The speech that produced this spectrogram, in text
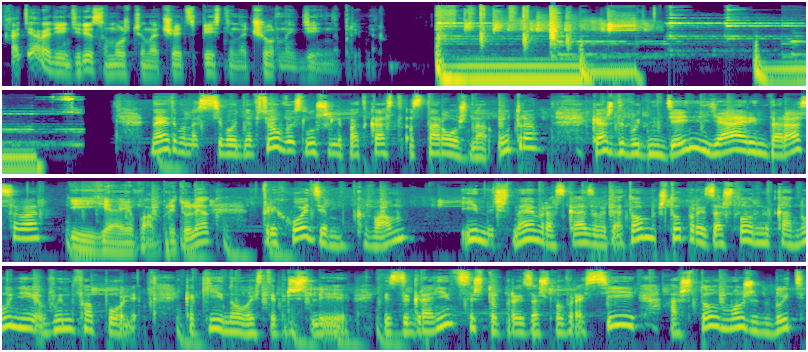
Хотя ради интереса можете начать с песни «На черный день», например. На этом у нас сегодня все. Вы слушали подкаст «Осторожно, утро». Каждый будний день я, Арина Тарасова. И я, Иван Притуляк. Приходим к вам и начинаем рассказывать о том, что произошло накануне в инфополе. Какие новости пришли из-за границы, что произошло в России, а что, может быть,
